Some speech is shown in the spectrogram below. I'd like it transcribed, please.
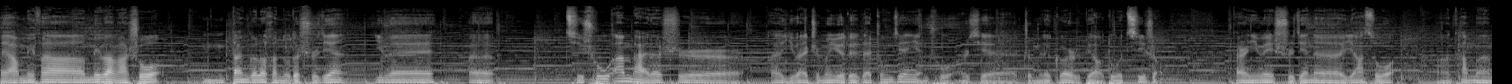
哎呀，没法没办法说，嗯，耽搁了很多的时间，因为呃，起初安排的是呃意外之门乐队在中间演出，而且准备的歌是比较多七首，但是因为时间的压缩，呃，他们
